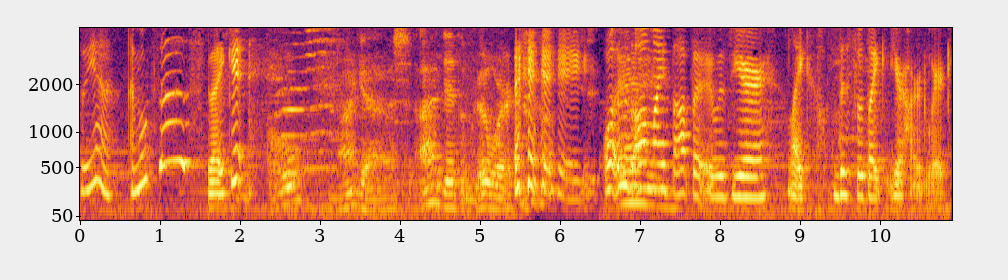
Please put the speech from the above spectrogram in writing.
So yeah, I'm obsessed. Like it? Oh my gosh, I did some good work. well, it was all my thought, but it was your, like, this was like your hard work.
